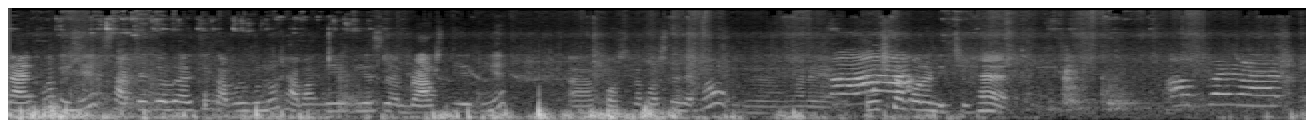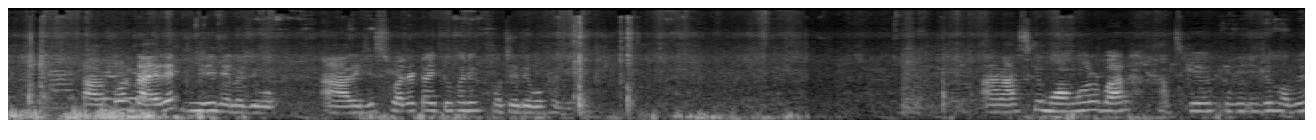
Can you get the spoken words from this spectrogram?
যাই হোক, এই যে সাথে চলে আর কি কাপড়গুলো, সাবান দিয়ে দিয়ে ব্রাশ দিয়ে দিয়ে। কষতে কষতে দেখো মানে পরিষ্কার করে নিচ্ছি হ্যাঁ। তারপর ডাইরেক্ট ধুয়ে মেলে দেবো। আর এই যে সোয়াটারটা একটুখানি খচে দেবো খালি। আর আজকে মঙ্গলবার, আজকে পুজো দিতে হবে,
